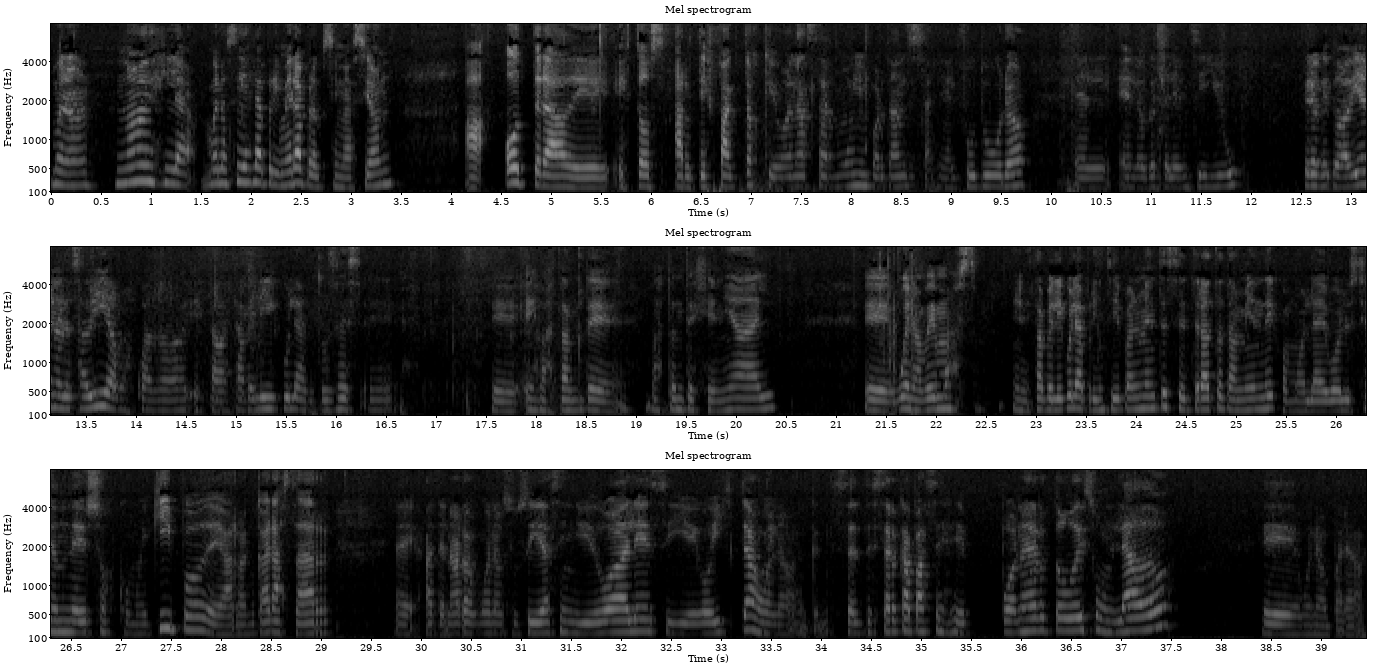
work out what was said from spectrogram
bueno no es la bueno sí es la primera aproximación a otra de estos artefactos que van a ser muy importantes en el futuro en, lo que es el MCU pero que todavía no lo sabíamos cuando estaba esta película entonces eh, eh, es bastante bastante genial. Eh, bueno vemos en esta película principalmente se trata también de como la evolución de ellos como equipo, de arrancar a ser, eh, a tener, bueno, sus ideas individuales y egoístas, bueno, de ser capaces de poner todo eso a un lado, eh, bueno, para,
